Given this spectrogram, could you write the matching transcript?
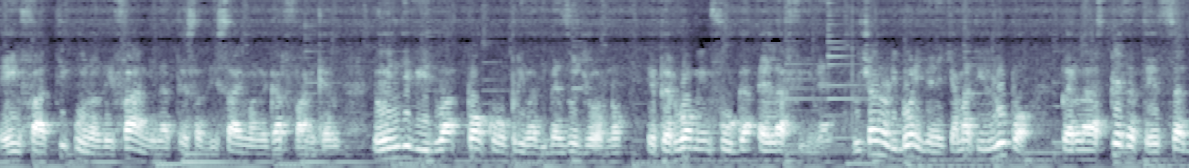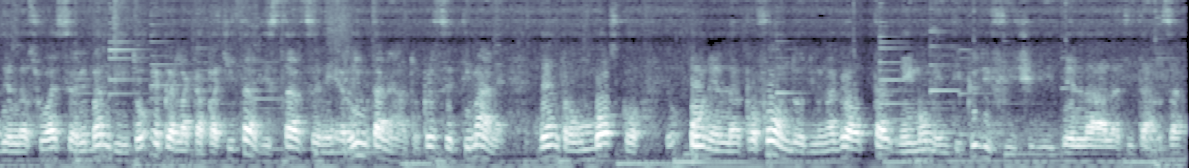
e infatti uno dei fan in attesa di Simon Garfunkel lo individua poco prima di mezzogiorno e per l'uomo in fuga è la fine. Luciano Liboni viene chiamato il lupo per la spietatezza del suo essere bandito e per la capacità di starsene rintanato per settimane dentro un bosco o nel profondo di una grotta nei momenti più difficili della latitanza.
